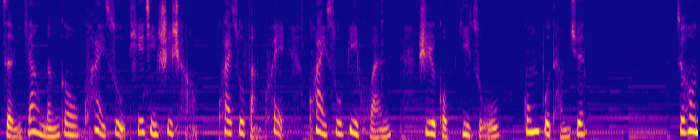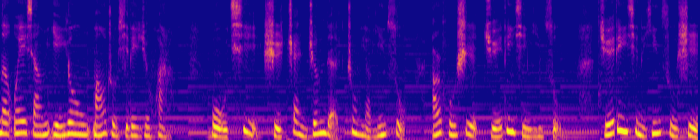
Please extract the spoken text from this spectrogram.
怎样能够快速贴近市场、快速反馈、快速闭环，是拱一卒，功不唐捐。最后呢，我也想引用毛主席的一句话：“武器是战争的重要因素。”而不是决定性因素，决定性的因素是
